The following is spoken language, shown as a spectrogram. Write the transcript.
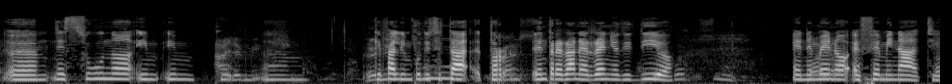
eh, nessuno in, in, eh, che fa l'impudicità tor- entrerà nel regno di Dio e nemmeno effeminati.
